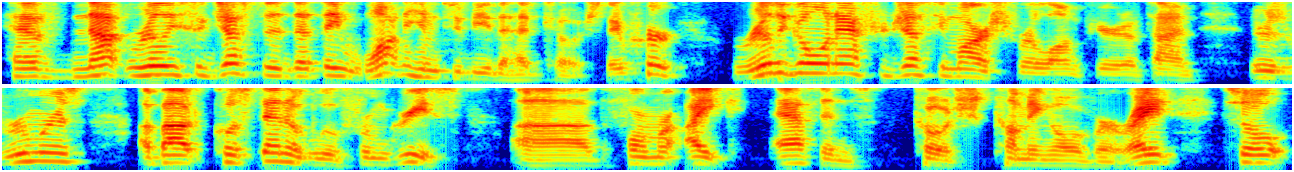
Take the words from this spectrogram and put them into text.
have not really suggested that they want him to be the head coach. They were really going after Jesse Marsch for a long period of time. There's rumors about Costanoglou from Greece, uh, the former AEK Athens coach coming over, right? So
